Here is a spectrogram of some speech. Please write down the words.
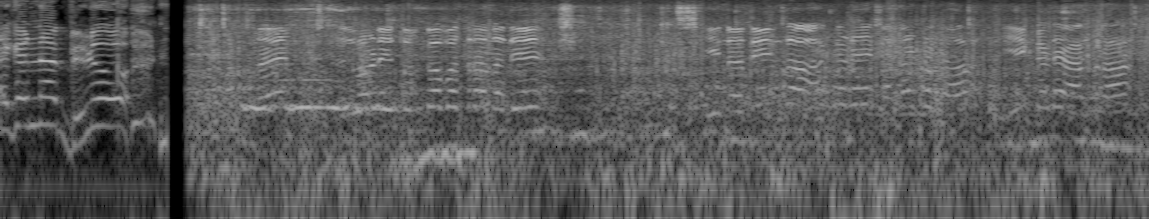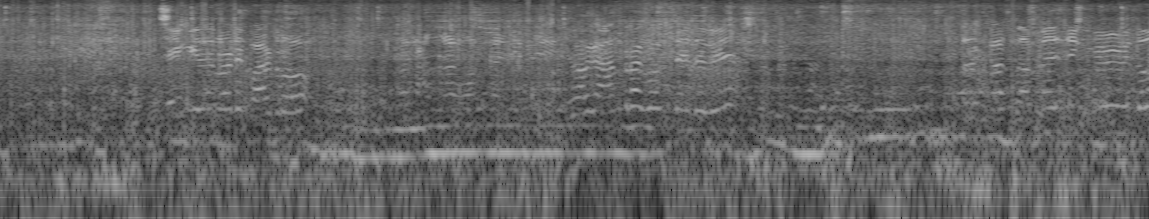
ಆಗನ್ನ ಬಿಡು. ನೋಡಿ ತುಂಗಭದ್ರಾ ನದಿ. ಈ ನದಿಯಿಂದ ಆ ಕಡೆ ಕರ್ನಾಟಕ ಈ ಕಡೆ ಆಂಧ್ರ. ಹೆಂಗಿದೆ ನೋಡಿ ಬಾಡ್ರು. ಇವಾಗ ಆಂಧ್ರಾಗ ಹೋಗ್ತಾ ಇದ್ದೀವಿ. ಸಖತ್ ಅಮೇಜಿಂಗ್ ವ್ಯೂ ಇದು.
